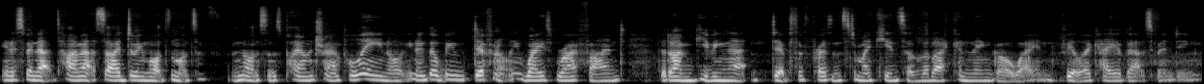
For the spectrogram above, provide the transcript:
you know, spend that time outside doing lots and lots of nonsense play on the trampoline, or, you know, there'll be definitely ways where I find that I'm giving that depth of presence to my kids so that I can then go away and feel okay about spending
